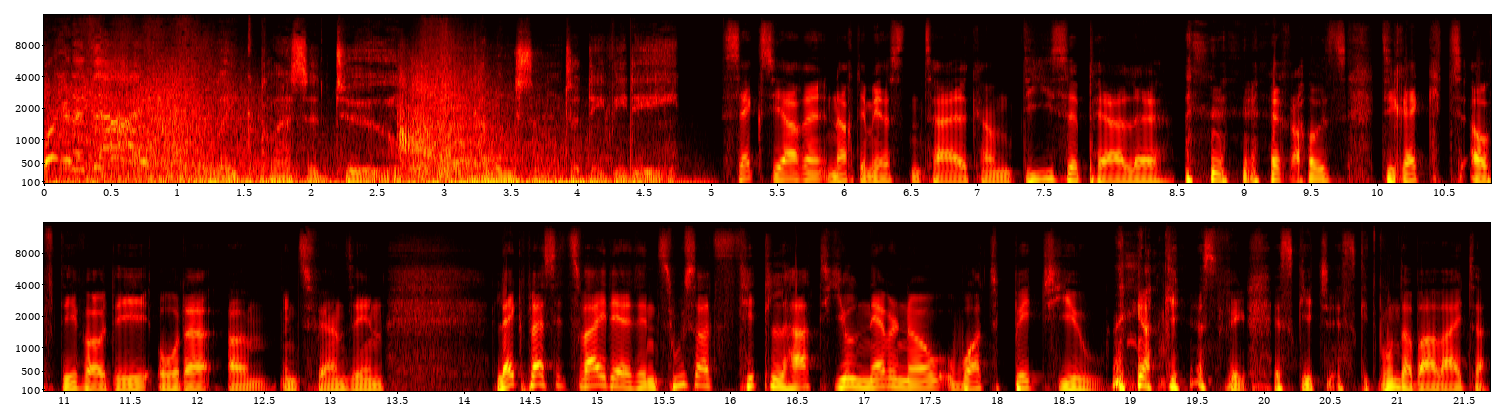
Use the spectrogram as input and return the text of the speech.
We're gonna die! Lake Placid 2, coming soon to DVD. Sechs Jahre nach dem ersten Teil kam diese Perle heraus, direkt auf DVD oder ähm, ins Fernsehen. Lake Placid 2, der den Zusatztitel hat, You'll Never Know What Bit You. ja, es, es, geht, es geht wunderbar weiter.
